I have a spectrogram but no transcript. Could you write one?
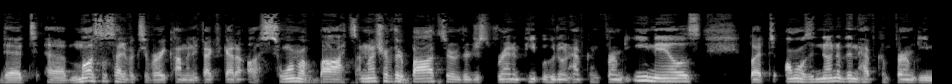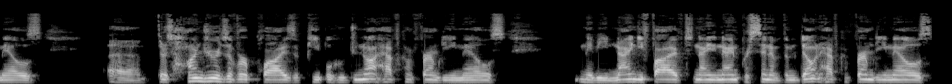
that uh, muscle side effects are very common. In fact, I got a, a, swarm of bots. I'm not sure if they're bots or they're just random people who don't have confirmed emails, but almost none of them have confirmed emails Uh, there's hundreds of replies of people who do not have confirmed emails. Maybe 95 to 99% of them don't have confirmed emails,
